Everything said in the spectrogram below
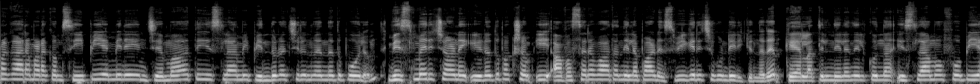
പ്രകാരമടക്കം സി പി എമ്മിനെയും ജമാഅത്തെ ഇസ്ലാമി പിന്തുണച്ചിരുന്നു എന്നതുപോലും വിസ്മരിച്ചാണ് ഇടതുപക്ഷം ഈ അവസരവാദ നിലപാട് സ്വീകരിച്ചുകൊണ്ടിരിക്കുന്നത്. കേരളത്തിൽ നിലനിൽക്കുന്ന ഇസ്ലാമോഫോബിയ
